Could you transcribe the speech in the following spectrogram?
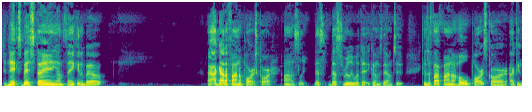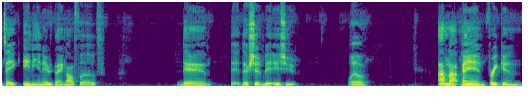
The next best thing I'm thinking about, I, I gotta find a parts car. Honestly, that's that's really what that comes down to. Because if I find a whole parts car, I can take any and everything off of. Then there shouldn't be an issue. Well, I'm not paying freaking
